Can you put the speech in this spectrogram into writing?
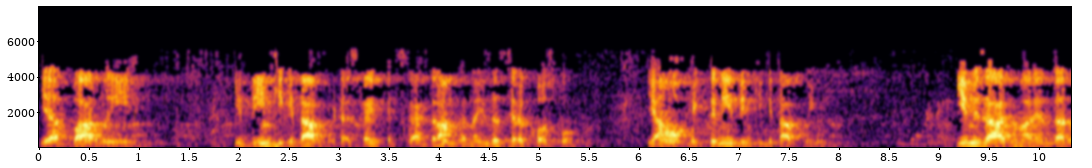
یہ اخبار نہیں ہے۔ یہ دین کی کتاب بیٹا۔ اس کا اس کا احترام کرنا، عزت سے رکھو اس کو۔ یہاں وہاں پھینکتے نہیں دین کی کتاب کو یوں۔ یہ مزاج ہمارے اندر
